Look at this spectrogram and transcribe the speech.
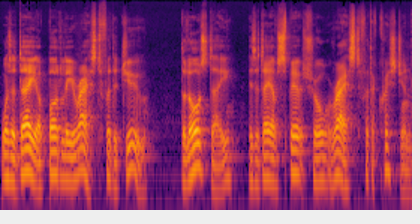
was a day of bodily rest for the Jew. The Lord's Day is a day of spiritual rest for the Christian.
